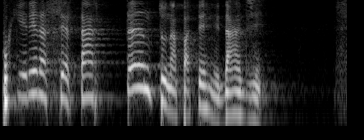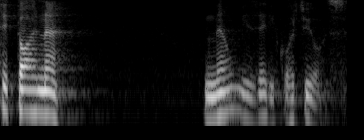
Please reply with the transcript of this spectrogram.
por querer acertar tanto na paternidade, se torna não misericordioso.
